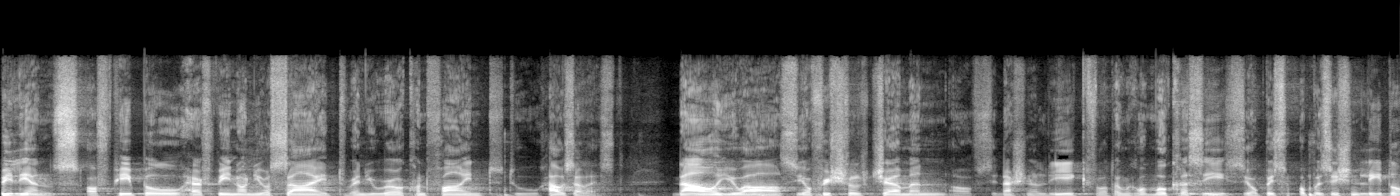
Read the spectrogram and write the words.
Billions of people have been on your side when you were confined to house arrest. Now you are the official chairman of the National League for Democracy, the opposition leader.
